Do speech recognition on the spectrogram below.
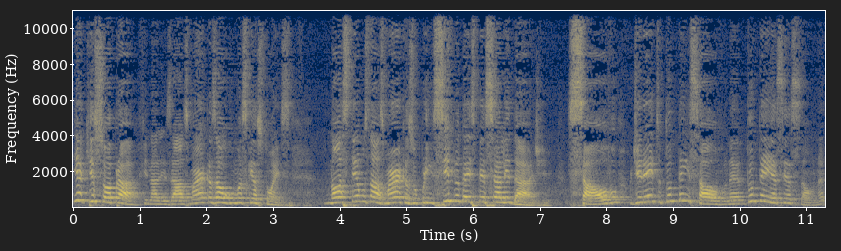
E aqui só para finalizar as marcas, algumas questões. Nós temos nas marcas o princípio da especialidade. Salvo, o direito tudo tem salvo, né? Tudo tem exceção, né?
